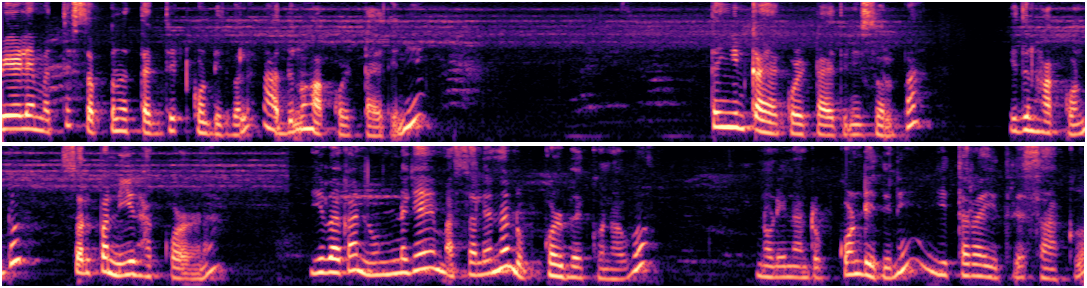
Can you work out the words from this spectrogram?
ಬೇಳೆ ಮತ್ತು ಸೊಪ್ಪನ್ನ ತೆಗೆದಿಟ್ಕೊಂಡಿದ್ವಲ್ಲ, ಅದನ್ನು ಹಾಕ್ಕೊಳ್ತಾ ಇದ್ದೀನಿ. ತೆಂಗಿನಕಾಯಿ ಹಾಕ್ಕೊಳ್ತಾ ಇದ್ದೀನಿ ಸ್ವಲ್ಪ. ಇದನ್ನು ಹಾಕ್ಕೊಂಡು ಸ್ವಲ್ಪ ನೀರು ಹಾಕ್ಕೊಳ್ಳೋಣ. ಇವಾಗ ನುಣ್ಣಗೆ ಮಸಾಲೆನ ರುಬ್ಕೊಳ್ಬೇಕು ನಾವು. ನೋಡಿ, ನಾನು ರುಬ್ಕೊಂಡಿದ್ದೀನಿ. ಈ ಥರ ಇದ್ದರೆ ಸಾಕು.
